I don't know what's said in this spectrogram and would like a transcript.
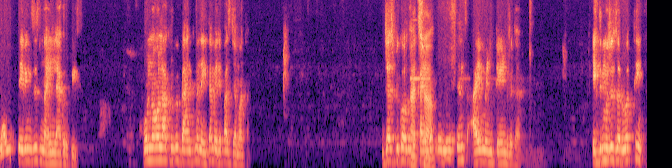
life savings is nine lakh rupees वो नौ लाख रुपए बैंक में नहीं था मेरे पास जमा था। Just because of the kind of relations I maintained with her एक दिन मुझे ज़रूरत थी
